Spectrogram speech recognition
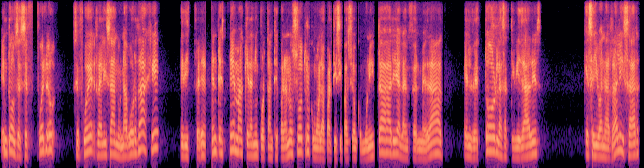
Entonces se fue, se fue realizando un abordaje de diferentes temas que eran importantes para nosotros, como la participación comunitaria, la enfermedad, el vector, las actividades que se iban a realizar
